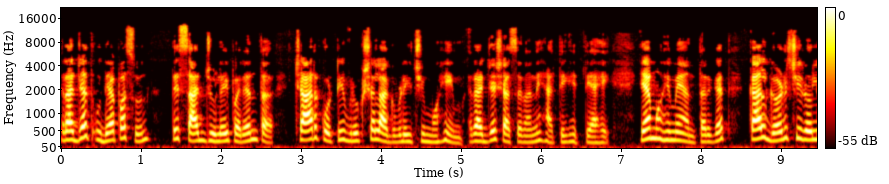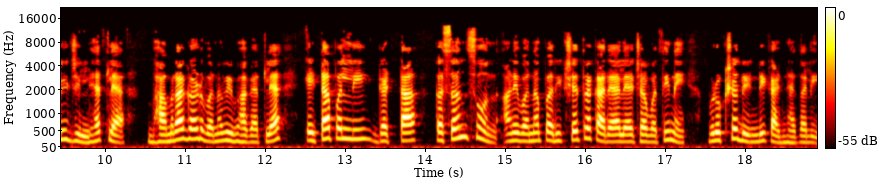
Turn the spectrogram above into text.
राज्यात उद्यापासून ते सात जुलैपर्यंत चार कोटी वृक्ष लागवडीची मोहीम राज्य शासनाने हाती घेतली आहे. या मोहिमेअंतर्गत काल गडचिरोली जिल्ह्यातल्या भामरागड वनविभागातल्या एटापल्ली गट्टा कसनसोन आणि वनपरिक्षेत्र कार्यालयाच्या वतीने वृक्षदिंडी काढण्यात आली.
